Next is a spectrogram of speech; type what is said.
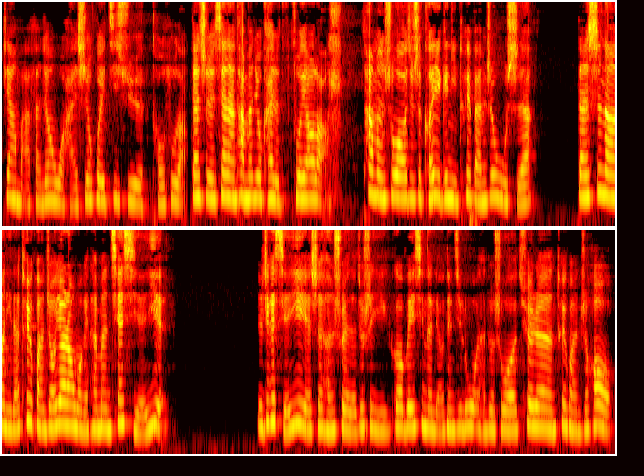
这样吧，反正我还是会继续投诉的。但是现在他们就开始作妖了，他们说就是可以给你退百分之五十，但是呢，你在退款之后要让我给他们签协议。就这个协议也是很水的，就是一个微信的聊天记录，他就说确认退款之后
